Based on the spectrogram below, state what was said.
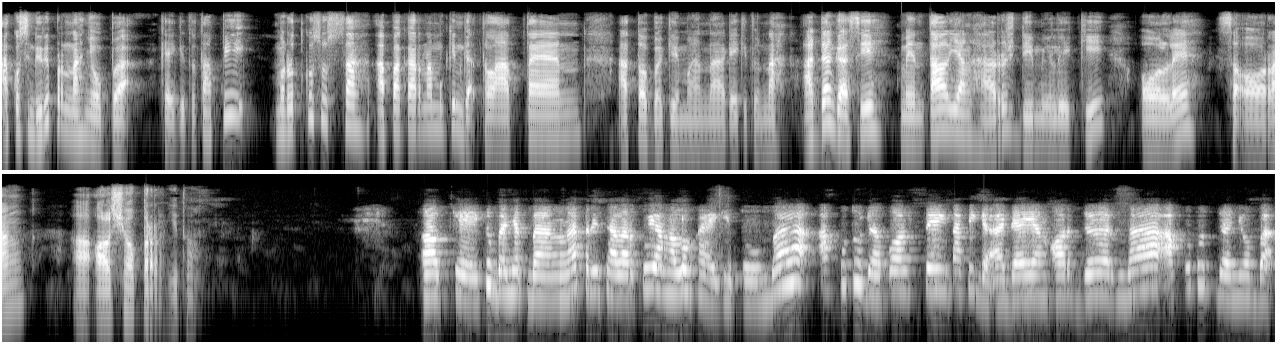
aku sendiri pernah nyoba kayak gitu, tapi menurutku susah. Apa karena mungkin nggak telaten atau bagaimana kayak gitu. Nah, ada nggak sih mental yang harus dimiliki oleh seorang uh, all shopper gitu? Oke, itu banyak banget resellerku yang ngeluh kayak gitu. Mbak, aku tuh udah posting tapi nggak ada yang order. Mbak, aku tuh udah nyoba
